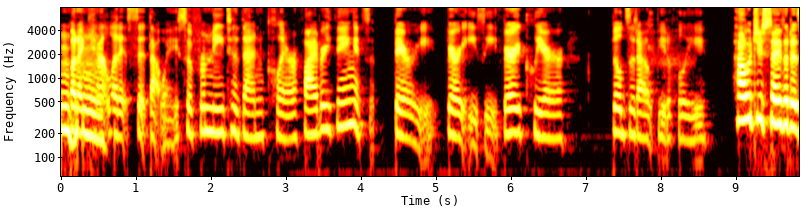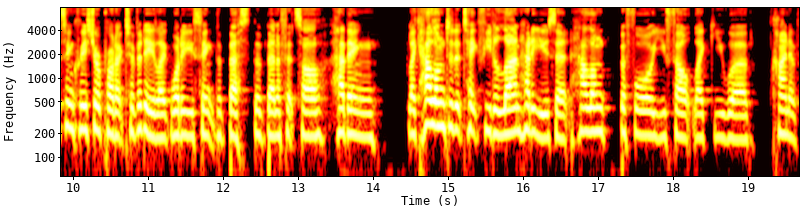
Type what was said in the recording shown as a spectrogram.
mm-hmm. but I mm-hmm. can't let it sit that way. So for me to then clarify everything, it's very, very easy, very clear, builds it out beautifully. How would you say that it's increased your productivity? Like, what do you think the best, the benefits are having? Like, how long did it take for you to learn how to use it? How long before you felt like you were kind of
